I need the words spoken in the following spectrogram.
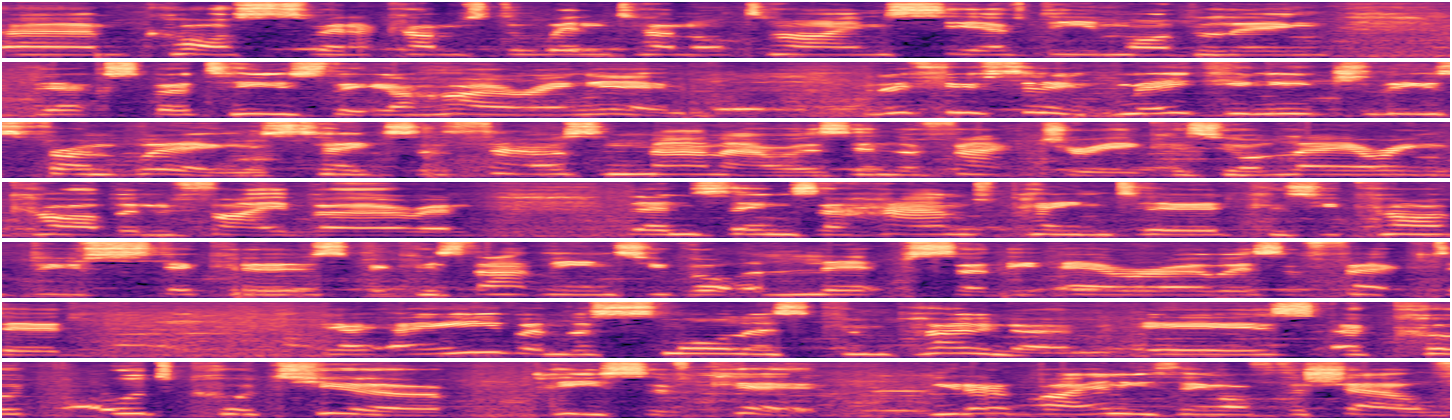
um, costs when it comes to wind tunnel time, CFD modelling, the expertise that you're hiring in. But if you think making each of these front wings takes a thousand man hours in the factory because you're layering carbon fibre and then things are hand painted because you can't do stickers because that means you've got a lip so the aero is affected. Even the smallest component is a haute couture piece of kit. You don't buy anything off the shelf.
